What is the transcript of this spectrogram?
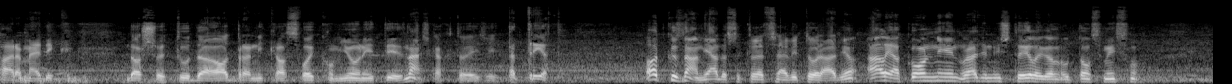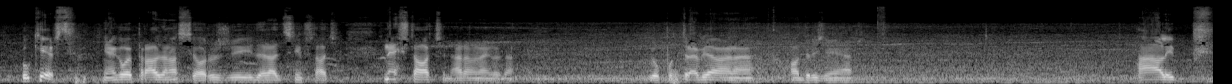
paramedik, došao je tu da odbrani kao svoj community, znaš kako to je, patriot. Otko znam, ja da se klinac ne bi to uradio, ali ako on nije uradio ništa ilegalno u tom smislu, who cares? Njegovo je pravo da nosi oružje i da radi s njim šta hoće. Ne šta hoće, naravno, nego da ga upotrebljava na određenje način. Ali, pff,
